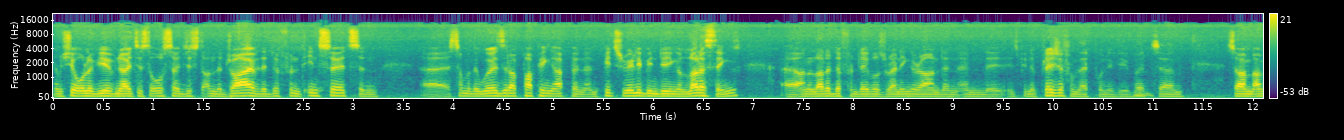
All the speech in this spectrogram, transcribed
I'm sure all of you have noticed also just on the drive the different inserts and. Uh, some of the words that are popping up, and, and Pete's really been doing a lot of things uh, on a lot of different levels, running around, and, and it's been a pleasure from that point of view. But um, so I'm, I'm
